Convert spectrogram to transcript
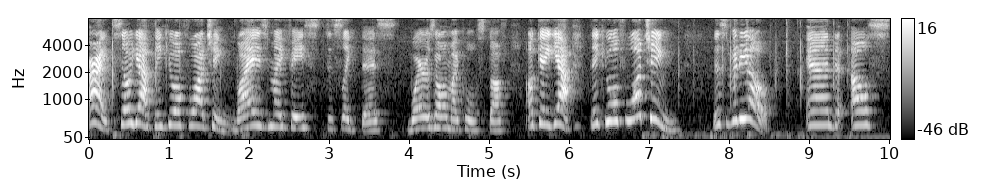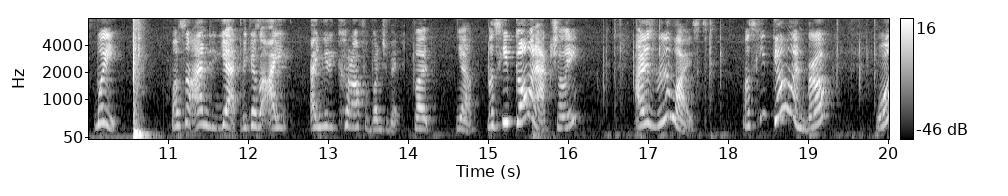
Alright, so yeah, thank you all for watching. Why is my face just like this? Where's all my cool stuff? Okay, yeah, thank you all for watching this video. And I'll, wait, well, it's not ended yet because I, I need to cut off a bunch of it. But yeah, let's keep going actually. I just realized. Let's keep going, bro. We're only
